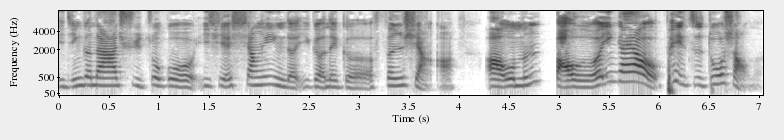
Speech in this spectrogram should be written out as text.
已经跟大家去做过一些相应的一个那个分享啊啊，我们保额应该要配置多少呢？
